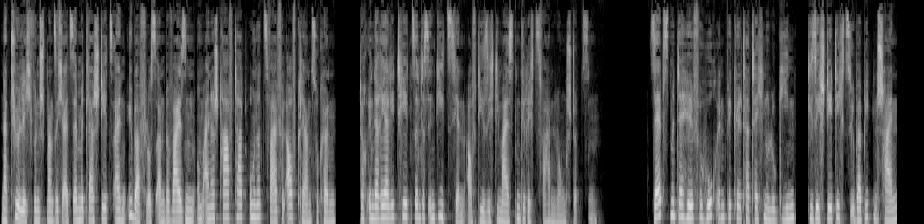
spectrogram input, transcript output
Natürlich wünscht man sich als Ermittler stets einen Überfluss an Beweisen, um eine Straftat ohne Zweifel aufklären zu können, doch in der Realität sind es Indizien, auf die sich die meisten Gerichtsverhandlungen stützen. Selbst mit der Hilfe hochentwickelter Technologien die sich stetig zu überbieten scheinen,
